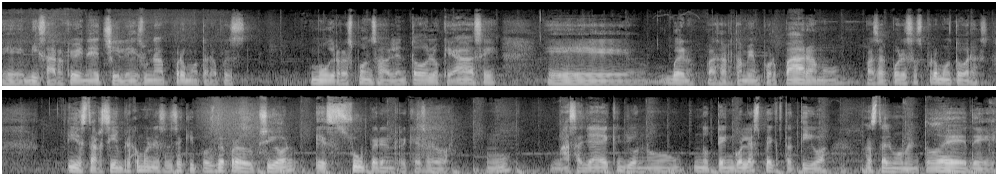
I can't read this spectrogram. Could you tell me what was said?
eh, Bizarro que viene de Chile, es una promotora pues muy responsable en todo lo que hace. Eh, bueno, pasar también por Páramo, pasar por esas promotoras y estar siempre como en esos equipos de producción es súper enriquecedor. Más allá de que yo no, no, tengo la expectativa hasta el momento de, de,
